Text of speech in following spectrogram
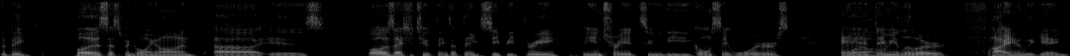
the big buzz that's been going on uh is well, there's actually two things I think. CP3 being traded to the Golden State Warriors and Wow. Damian Lillard finally getting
